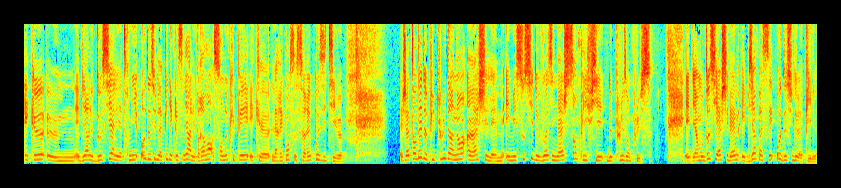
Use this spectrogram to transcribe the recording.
et que euh, eh bien, le dossier allait être mis au-dessus de la pile et que le Seigneur allait vraiment s'en occuper et que la réponse serait positive. J'attendais depuis plus d'un an un HLM et mes soucis de voisinage s'amplifiaient de plus en plus. Eh bien, mon dossier HLM est bien passé au-dessus de la pile,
